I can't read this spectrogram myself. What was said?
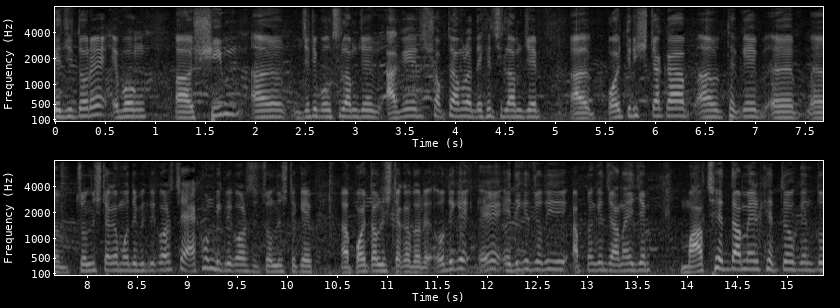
কেজি দরে এবং শিম যেটি বলছিলাম যে আগের সপ্তাহে আমরা দেখেছিলাম যে পঁয়ত্রিশ টাকা থেকে চল্লিশ টাকার মধ্যে বিক্রি করা হচ্ছে, এখন বিক্রি করা হচ্ছে চল্লিশ থেকে পঁয়তাল্লিশ টাকা দরে। ওদিকে এদিকে যদি আপনাকে জানাই যে, মাছের দামের ক্ষেত্রেও কিন্তু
